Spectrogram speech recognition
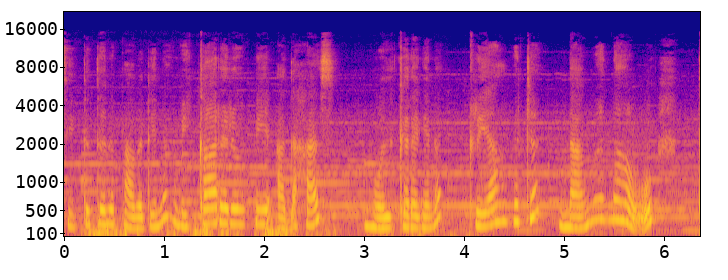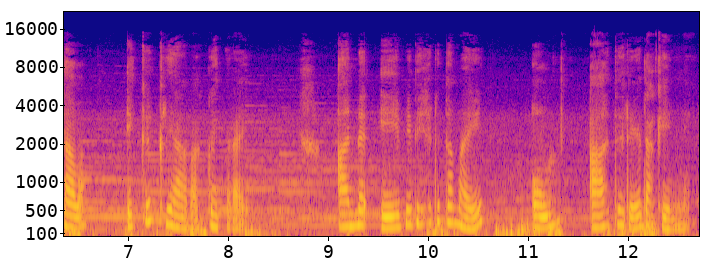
සිත තුළ පවතින විකාරරූපී අදහස් මුල් කරගෙන ක්‍රියාවට නංවන්නා වූ තව එක ක්‍රියාවක් විතරයි. අන්න ඒ විදිහට තමයි ඔවුන් ආදරය දකින්නේ.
